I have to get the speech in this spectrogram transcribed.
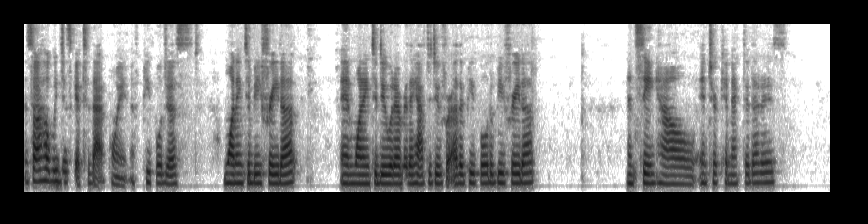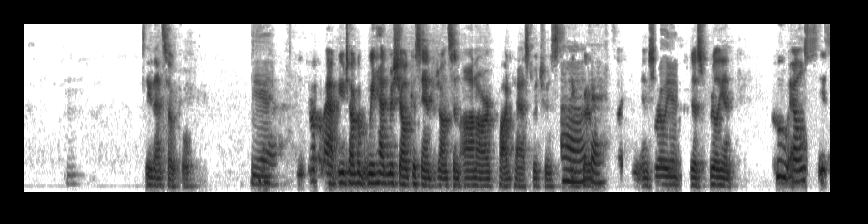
And so i hope we just get to that point of people just wanting to be freed up and wanting to do whatever they have to do for other people to be freed up and seeing how interconnected that is. See, that's so cool. Yeah. yeah. You talk about you talk about we had Michelle Cassandra Johnson on our podcast, which was oh, incredible okay. and brilliant, just brilliant. Who else is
